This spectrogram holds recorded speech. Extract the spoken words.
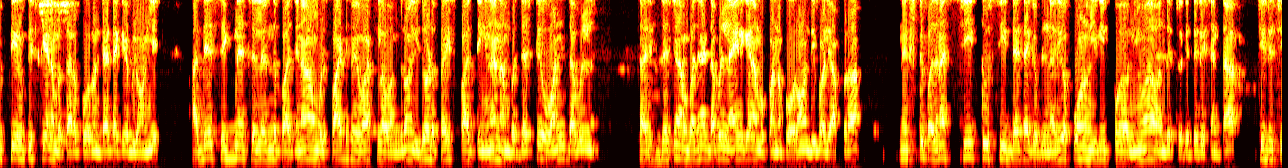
50 ருபீஸ்க்கே நம்ம தரப்போகிறோம் டேட்டா கேபிள் ஒன்லி அதே சிக்னேச்சர்ல இருந்து பாத்தீங்கன்னா உங்களுக்கு 45 ஃபைவ் வாட்ஸ்ல வந்துடும் இதோட ப்ரைஸ் பாத்தீங்கன்னா நம்ம just one double sorry just நம்ம பாத்தீங்கன்னா டபுள் நைனுக்கே நம்ம பண்ண போறோம் தீபாவளி ஆஃபரா நெக்ஸ்ட் பாத்தீங்கன்னா C to C data cable நிறைய போனுங்களுக்கு இப்போ நியூவா வந்துட்டு இருக்குது ரீசெண்டா C to C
